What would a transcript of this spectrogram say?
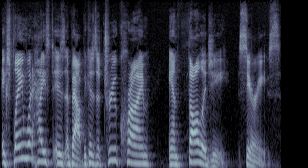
Explain what Heist is about because it's a true crime anthology series.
